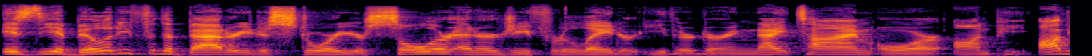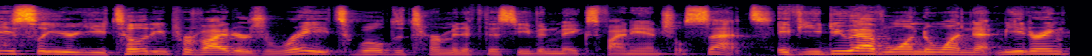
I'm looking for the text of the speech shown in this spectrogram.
is the ability for the battery to store your solar energy for later, either during nighttime or on peak. Obviously, your utility provider's rates will determine if this even makes financial sense. If you do have one to one net metering,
